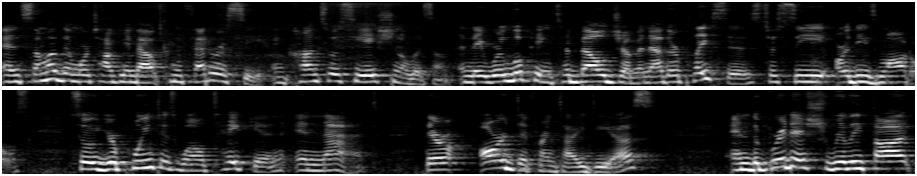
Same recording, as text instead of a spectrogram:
And some of them were talking about confederacy and consociationalism. And they were looking to Belgium and other places to see are these models. So your point is well taken in that there are different ideas. And the British really thought,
